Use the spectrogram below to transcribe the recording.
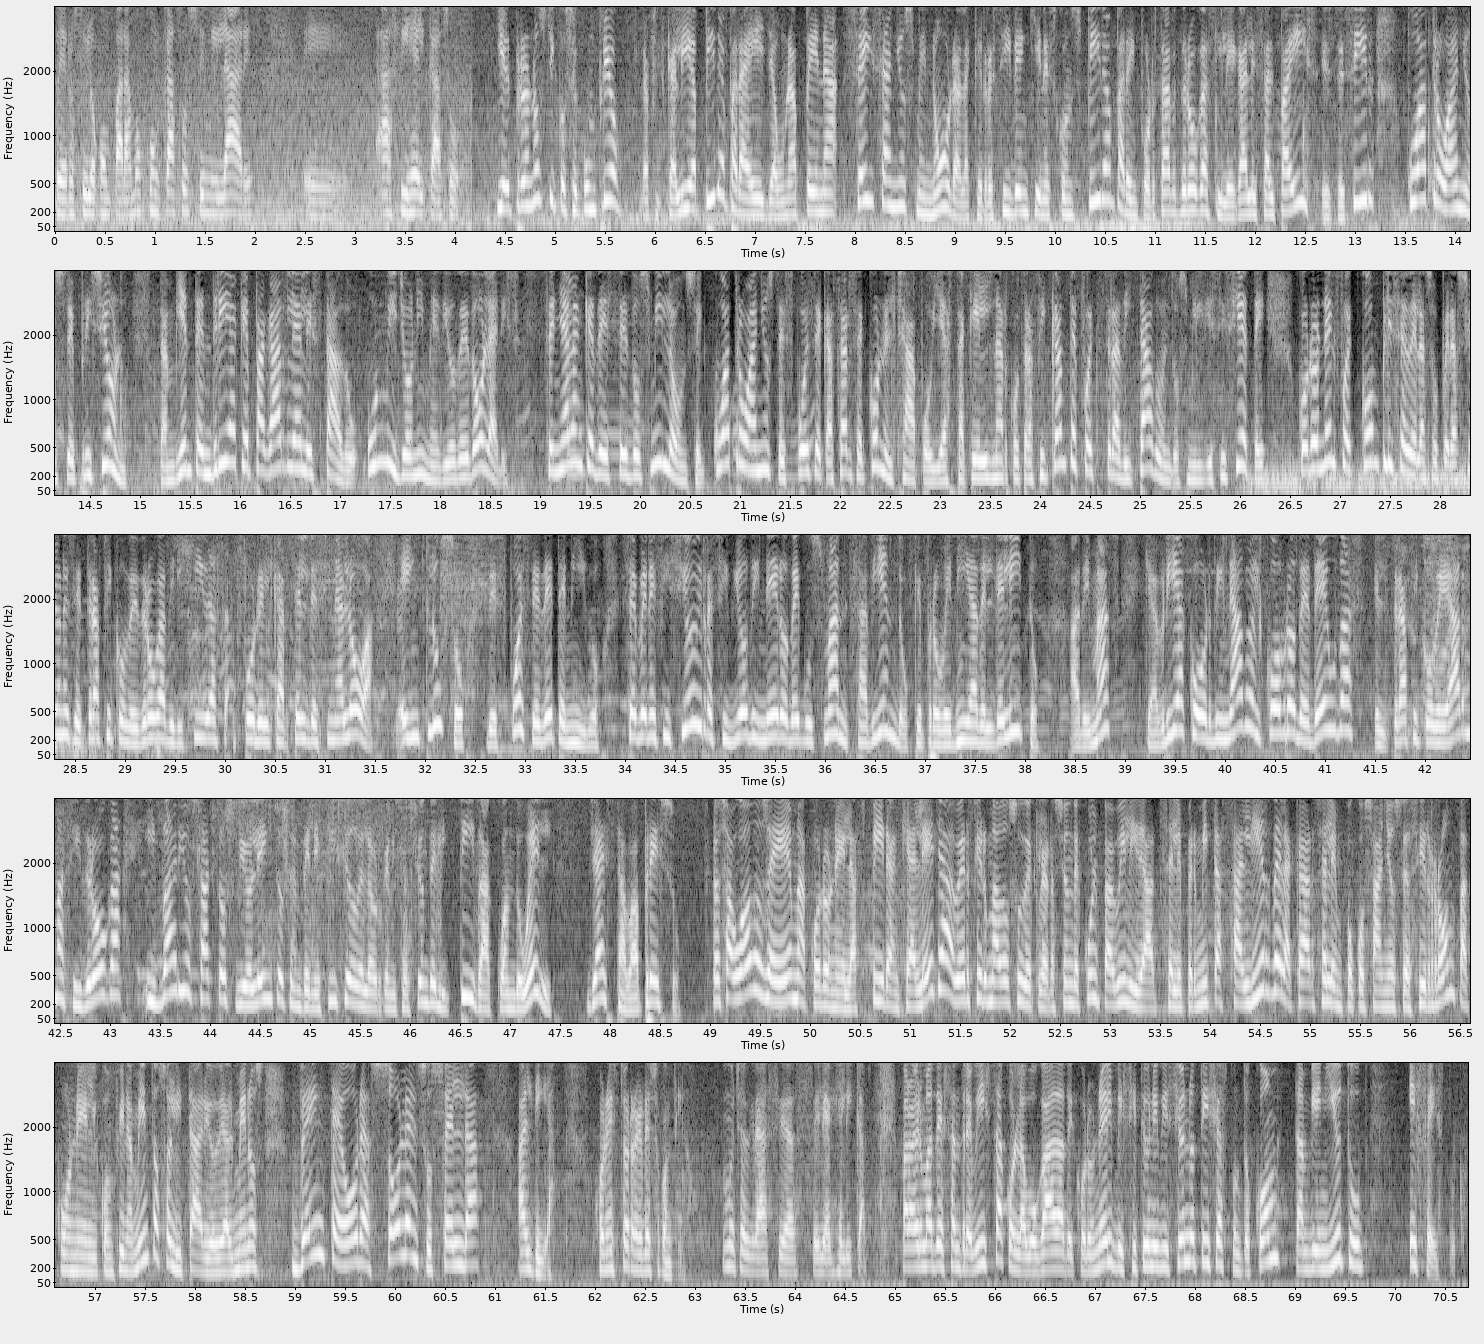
pero si lo comparamos con casos similares, eh, así es el caso. Y el pronóstico se cumplió. La Fiscalía pide para ella una pena seis años menor a la que reciben quienes conspiran para importar drogas ilegales al país, es decir, cuatro años de prisión. También tendría que pagarle al Estado un millón y medio de dólares. Señalan que desde 2011, cuatro años después de casarse con el Chapo y hasta que el narcotraficante fue extraditado en 2017, Coronel fue cómplice de las operaciones de tráfico de droga dirigidas por el cartel de Sinaloa e incluso, después de detenido, se benefició benefició y recibió dinero de Guzmán sabiendo que provenía del delito. Además, que habría coordinado el cobro de deudas, el tráfico de armas y droga y varios actos violentos en beneficio de la organización delictiva cuando él ya estaba preso. Los abogados de Emma Coronel aspiran que al ella haber firmado su declaración de culpabilidad se le permita salir de la cárcel en pocos años y así rompa con el confinamiento solitario de al menos 20 horas sola en su celda al día. Con esto regreso contigo. Muchas gracias, Celia Angélica. Para ver más de esta entrevista con la abogada de Coronel, visite univisionnoticias.com, también YouTube y Facebook.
